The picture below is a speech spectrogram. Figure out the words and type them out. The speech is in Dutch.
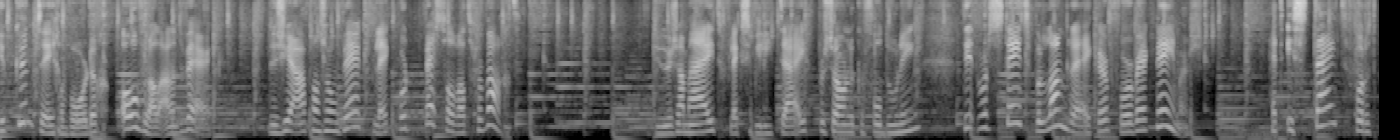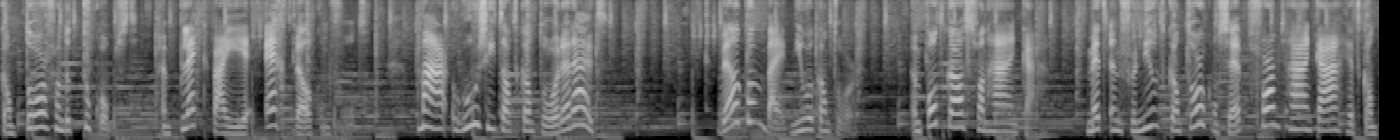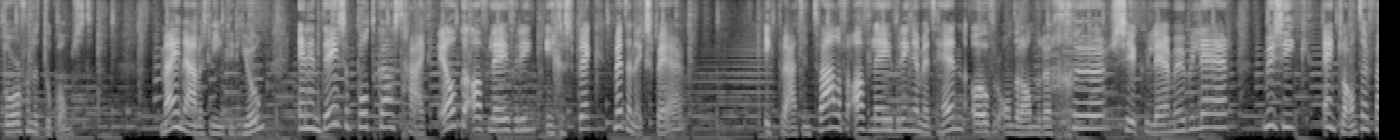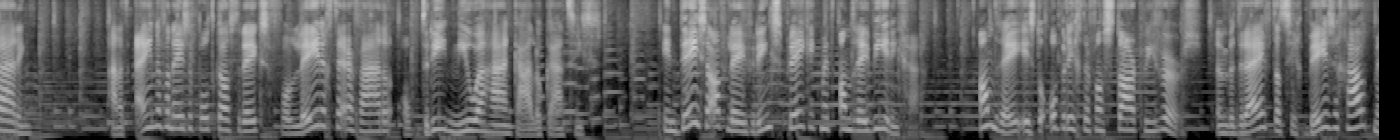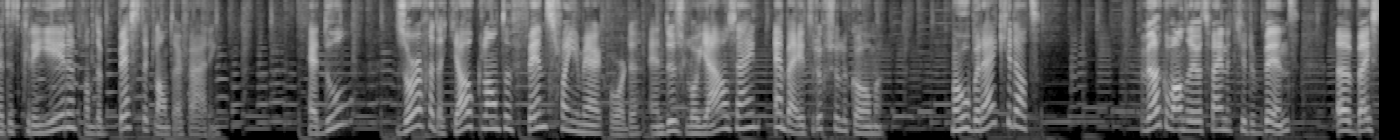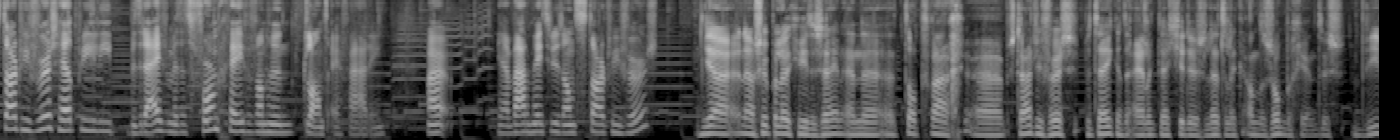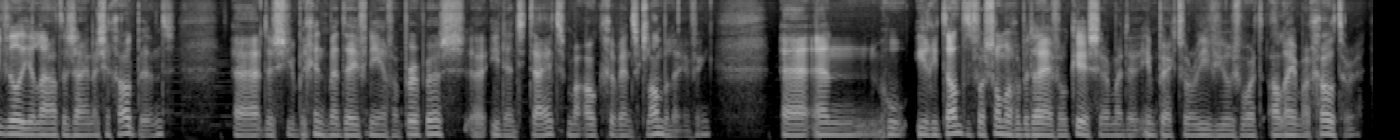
Je kunt tegenwoordig overal aan het werk. Dus ja, van zo'n werkplek wordt best wel wat verwacht. Duurzaamheid, flexibiliteit, persoonlijke voldoening. Dit wordt steeds belangrijker voor werknemers. Het is tijd voor het kantoor van de toekomst. Een plek waar je je echt welkom voelt. Maar hoe ziet dat kantoor eruit? Welkom bij het nieuwe kantoor. Een podcast van HNK. Met een vernieuwd kantoorconcept vormt HNK het kantoor van de toekomst. Mijn naam is Nienke de Jong en in deze podcast ga ik elke aflevering in gesprek met een expert. Ik praat in 12 afleveringen met hen over onder andere geur, circulair meubilair, muziek en klantervaring. Aan het einde van deze podcastreeks volledig te ervaren op drie nieuwe HNK-locaties. In deze aflevering spreek ik met André Wieringa. André is de oprichter van Start Reverse, een bedrijf dat zich bezighoudt met het creëren van de beste klantervaring. Het doel? Zorgen dat jouw klanten fans van je merk worden en dus loyaal zijn en bij je terug zullen komen. Maar hoe bereik je dat? Welkom André, wat fijn dat je er bent. Uh, bij Start Reverse helpen jullie bedrijven met het vormgeven van hun klantervaring. Maar ja, waarom heet jullie dan Start Reverse? Ja, nou superleuk hier te zijn. En uh, topvraag. Uh, Start Reverse betekent eigenlijk dat je dus letterlijk andersom begint. Dus wie wil je laten zijn als je groot bent? Uh, dus je begint met definiëren van purpose, identiteit, maar ook gewenste klantbeleving. en hoe irritant het voor sommige bedrijven ook is, hè, maar de impact van reviews wordt alleen maar groter.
